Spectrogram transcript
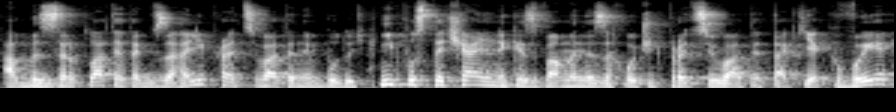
а без зарплати так взагалі працювати не будуть. Ні постачальники з вами не захочуть працювати, так як ви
